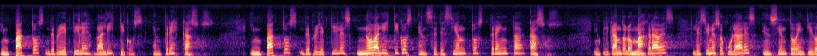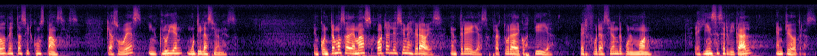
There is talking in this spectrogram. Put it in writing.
impactos de proyectiles balísticos en tres casos, impactos de proyectiles no balísticos en 730 casos, implicando los más graves lesiones oculares en 122 de estas circunstancias, que a su vez incluyen mutilaciones. Encontramos además otras lesiones graves, entre ellas fractura de costilla, perforación de pulmón, esguince cervical, entre otras.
